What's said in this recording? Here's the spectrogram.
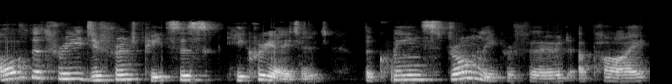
Of the three different pizzas he created, the Queen strongly preferred a pie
